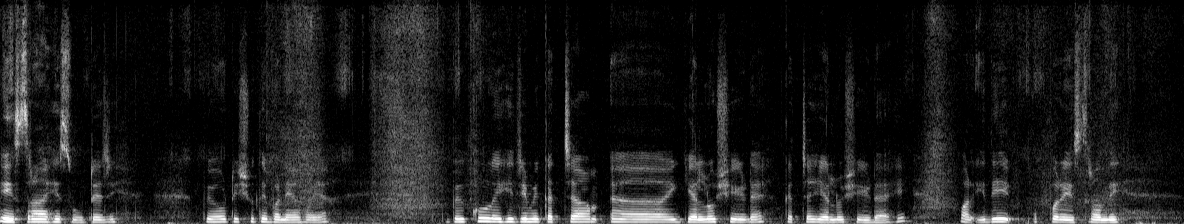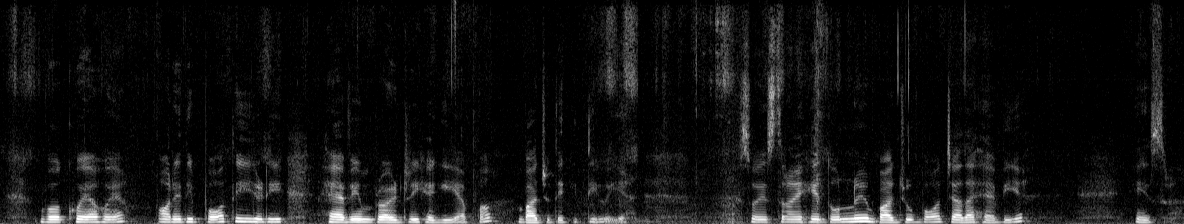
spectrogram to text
ਇਸ ਤਰ੍ਹਾਂ ਇਹ ਸੂਟ ਹੈ ਜੀ। ਪਿਓਰ ਟਿਸ਼ੂ ਤੇ ਬਣਿਆ ਹੋਇਆ ਬਿਲਕੁਲ ਇਹ ਜਿਵੇਂ ਕੱਚਾ ਯੈਲੋ ਸ਼ੇਡ ਹੈ, ਕੱਚਾ ਯੈਲੋ ਸ਼ੇਡ ਹੈ ਇਹ ਔਰ ਇਹਦੇ ਉੱਪਰ ਇਸ ਤਰ੍ਹਾਂ ਦੀ ਵਰਕ ਹੋਇਆ ਹੋਇਆ ਔਰ ਇਹਦੀ ਬਹੁਤ ਹੀ ਜਿਹੜੀ ਹੈਵੀ ਐਮਬ੍ਰੋਇਡਰੀ ਹੈਗੀ ਆ ਆਪਾਂ ਬਾਜੂ ਤੇ ਕੀਤੀ ਹੋਈ ਹੈ। ਸੋ ਇਸ ਤਰ੍ਹਾਂ ਇਹ ਦੋਨੇ ਬਾਜੂ ਬਹੁਤ ਜ਼ਿਆਦਾ ਹੈਵੀ ਹੈ। ਇਸ ਤਰ੍ਹਾਂ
